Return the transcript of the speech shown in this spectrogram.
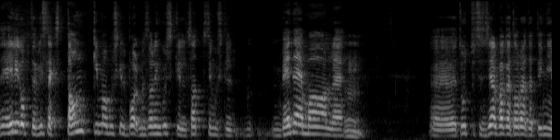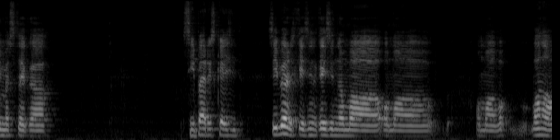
helikopter vist läks tankima kuskil pool, ma olin kuskil, sattusin kuskil Venemaale mm.. Tutvusin seal väga toredate inimestega. Siberis käisid? Siberis käisin, käisin oma, oma, oma vana,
